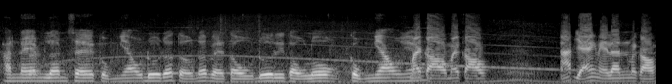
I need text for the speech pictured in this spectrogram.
Anh em lên xe cùng nhau đưa đối tượng đó về tù đưa đi tù luôn cùng nhau nhé. Michael Michael. Áp giải này lên Michael.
